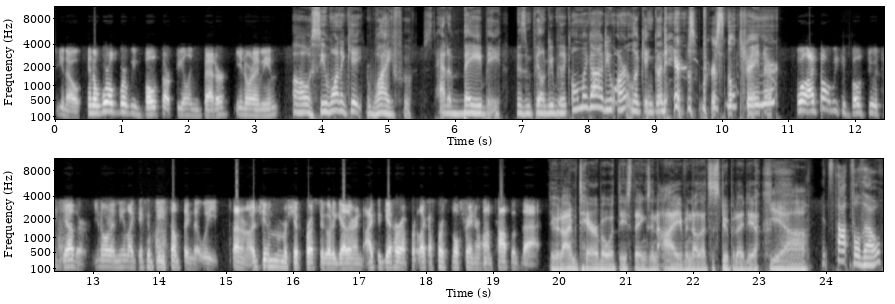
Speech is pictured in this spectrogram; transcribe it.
you know in a world where we both are feeling better. You know what I mean? Oh, so you want to get your wife who just had a baby doesn't feel good? Be like, oh my God, you aren't looking good. Here's a personal trainer. Well, I thought we could both do it together. You know what I mean? Like it could be something that we, I don't know, a gym membership for us to go together, and I could get her a like a personal trainer on top of that. Dude, I'm terrible with these things, and I even know that's a stupid idea. Yeah. It's thoughtful though.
